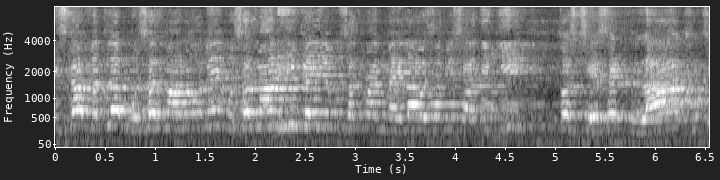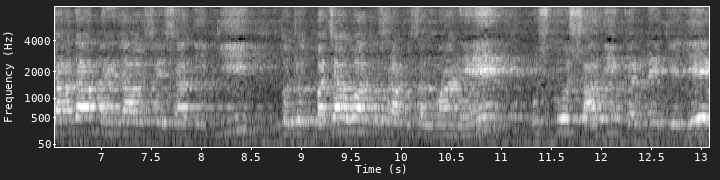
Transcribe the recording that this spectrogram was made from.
इसका मतलब मुसलमानों ने मुसलमान ही कहिए मुसलमान महिलाओं से भी शादी की तो 66 लाख ज़्यादा महिलाओं से शादी की तो जो बचा हुआ दूसरा मुसलमान है, उसको शादी करने के लिए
